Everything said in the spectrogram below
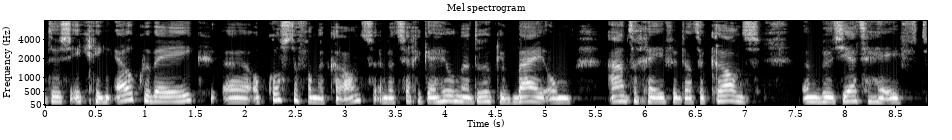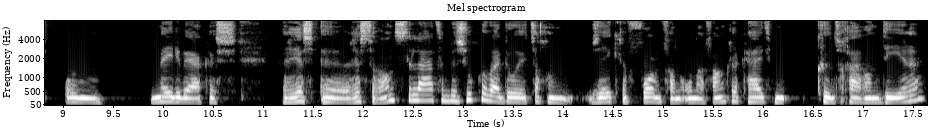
Dus ik ging elke week op kosten van de krant, en dat zeg ik er heel nadrukkelijk bij om aan te geven dat de krant een budget heeft om medewerkers res, restaurants te laten bezoeken, waardoor je toch een zekere vorm van onafhankelijkheid kunt garanderen.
